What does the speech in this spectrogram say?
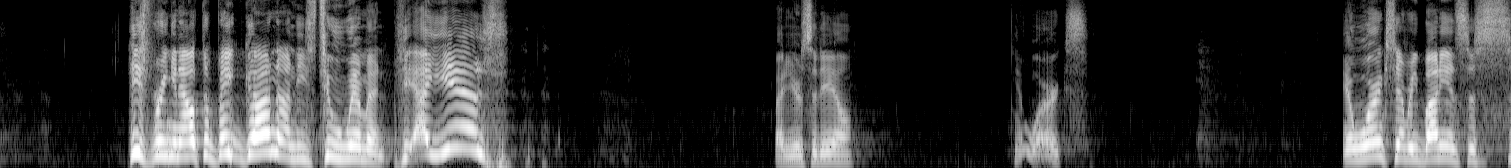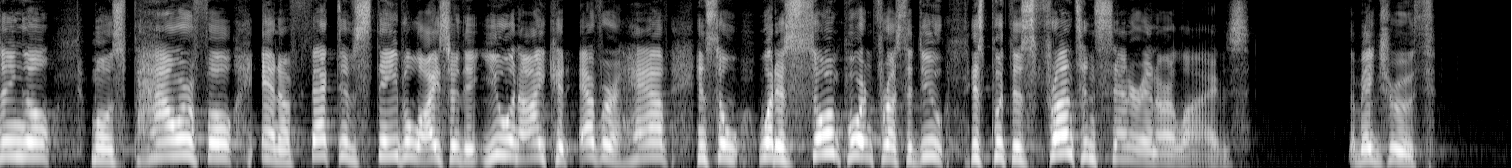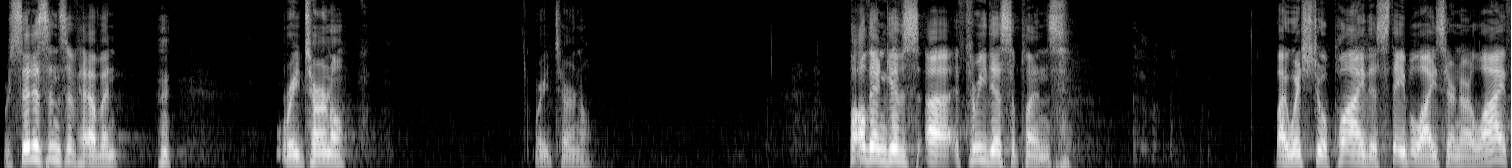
He's bringing out the big gun on these two women. Yeah, he is. But here's the deal it works. It works, everybody. It's the single most powerful and effective stabilizer that you and I could ever have. And so, what is so important for us to do is put this front and center in our lives. The big truth we're citizens of heaven, we're eternal. We're eternal. Paul then gives uh, three disciplines by which to apply this stabilizer in our life.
